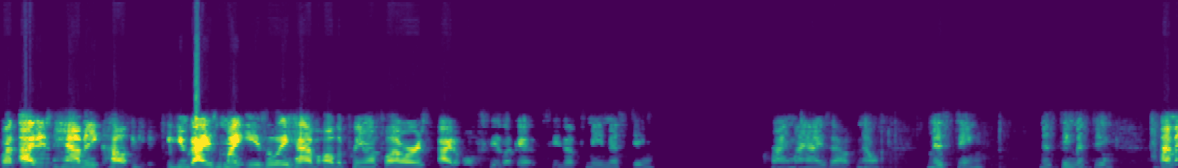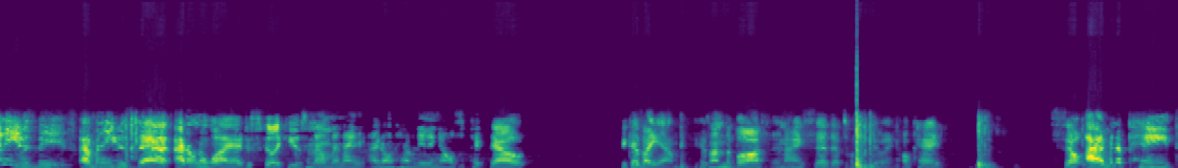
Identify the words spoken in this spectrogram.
But I didn't have any color. You guys might easily have all the Prima flowers. I don't, oh, see, look at, see, that's me misting. Crying my eyes out. No, misting. Misting, misting. I'm going to use these. I'm going to use that. I don't know why. I just feel like using them, and I, I don't have anything else picked out. Because I am. Because I'm the boss, and I said that's what I'm doing. Okay? So I'm going to paint.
